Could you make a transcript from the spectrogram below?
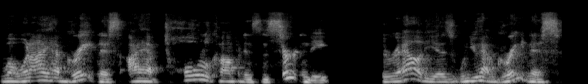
well, when I have greatness, I have total confidence and certainty. The reality is, when you have greatness,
